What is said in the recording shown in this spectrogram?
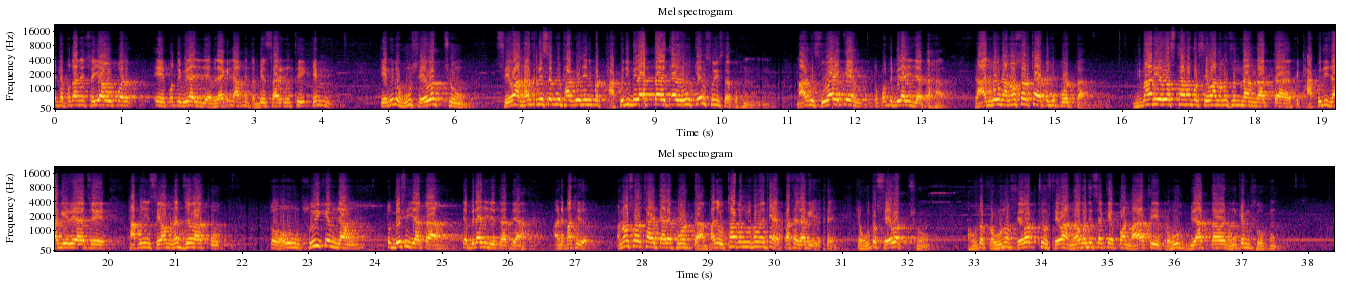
એટલે પોતાની સૈયા ઉપર એ પોતે બિરાજી જાય. બધા કે આપની તબિયત સારી નથી. કેમ કેમ કીધું હું સેવક છું. સેવા ન કરી શકું ઠાકોરજીની પણ ઠાકોરજી બિરાજતા હોય ત્યારે હું કેમ સુઈ શકું? મારાથી સુવાય કેમ? તો પોતે બિરાજી જતા. રાજભોગના અનુસર થાય, પછી પોટતા. બીમારી અવસ્થામાં પણ સેવાનું અનુસંધાન રાખતા કે ઠાકોરજી જાગી રહ્યા છે, ઠાકોરજીની સેવામાં નથી જવાતું. તો હું સુઈ કેમ જાઉં? તો બેસી જતા, ત્યાં બિરાજી જતા ત્યાં. અને પાછી અનોસર થાય ત્યારે પહોંચતા પાછા ઉત્થાપનનો સમય થાય, પાછા જાગી જશે કે હું તો સેવક છું. હું તો પ્રભુનો સેવક છું, સેવા ન બની શકે, પણ મારાથી પ્રભુ બિરાજતા હોય હું કેમ શું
